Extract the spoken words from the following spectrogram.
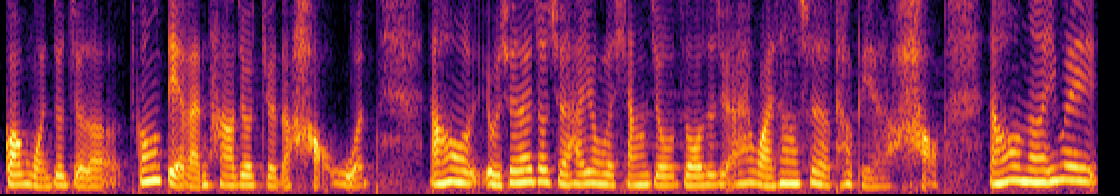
光闻就觉得光点燃它就觉得好闻。然后有学生就觉得他用了香灸之后就觉得哎晚上睡得特别的好。然后呢，因为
